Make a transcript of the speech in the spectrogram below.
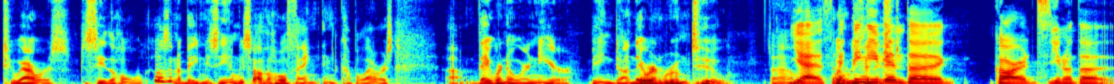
two hours to see the whole. It wasn't a big museum. We saw the whole thing in a couple hours. Um, they were nowhere near being done. They were in room two. Um, yes, I think finished. even the guards, you know, the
